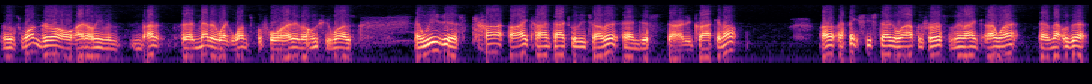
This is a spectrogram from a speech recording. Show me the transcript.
there was one girl I don't even I, I had met her like once before. I didn't know who she was, and we just caught eye contact with each other and just started cracking up. I, I think she started laughing first, and then I I went, and that was it.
